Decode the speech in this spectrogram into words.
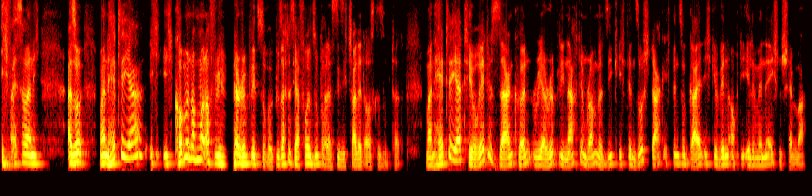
ich weiß aber nicht, also man hätte ja, ich, ich komme nochmal auf Rhea Ripley zurück. Du sagtest ja voll super, dass sie sich Charlotte ausgesucht hat. Man hätte ja theoretisch sagen können, Rhea Ripley nach dem Rumble-Sieg, ich bin so stark, ich bin so geil, ich gewinne auch die Elimination Chamber.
